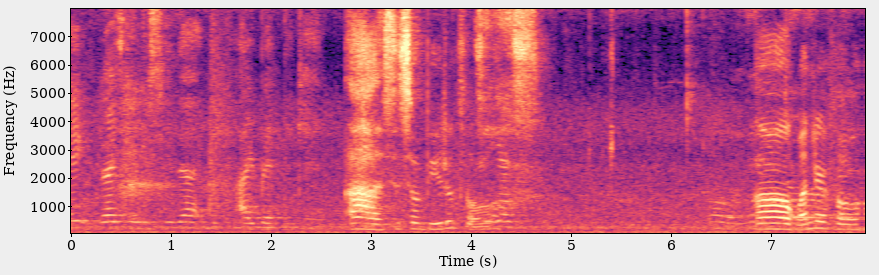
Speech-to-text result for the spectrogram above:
Hey guys, can you see that? I bet you can. Ah, this is so beautiful. yes. Oh, wonderful.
